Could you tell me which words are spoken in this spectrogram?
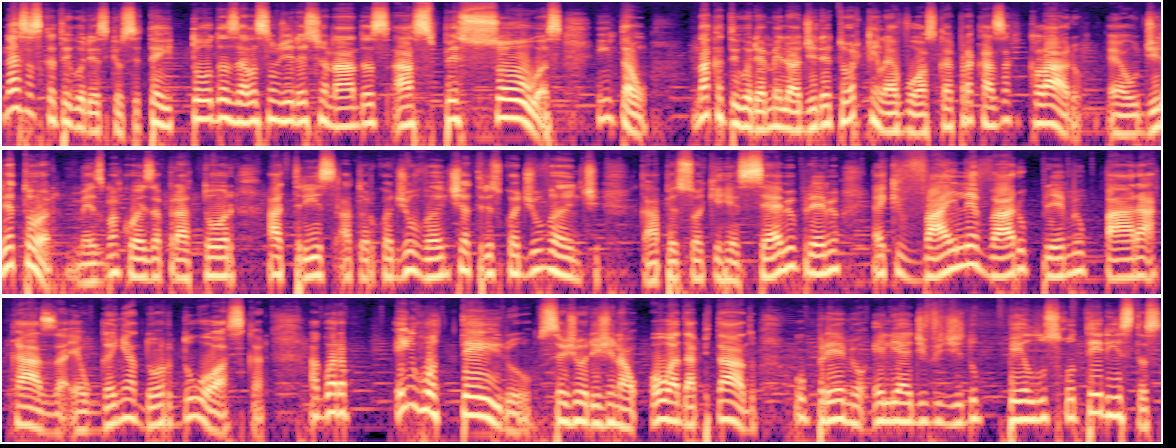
Nessas categorias que eu citei, todas elas são direcionadas às pessoas. Então, na categoria melhor diretor, quem leva o Oscar para casa, claro, é o diretor. Mesma coisa para ator, atriz, ator coadjuvante e atriz coadjuvante. A pessoa que recebe o prêmio é que vai levar o prêmio para casa, é o ganhador do Oscar. Agora, em roteiro, seja original ou adaptado, o prêmio ele é dividido pelos roteiristas.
